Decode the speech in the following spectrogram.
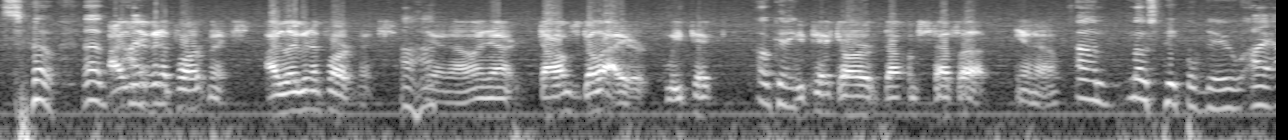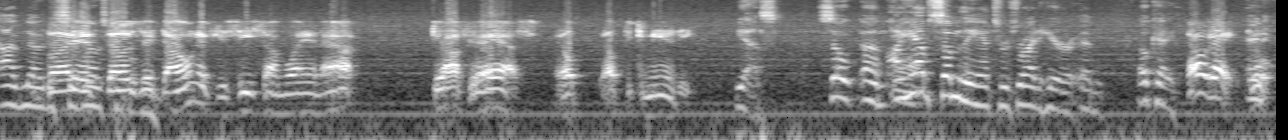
So um, I live in apartments. I live in apartments. Uh-huh. You know, and our dogs go out here. We pick Okay. we pick our dog stuff up. You know, Um, most people do. I I've noticed but that if most those people do. that don't, if you see some laying out, get off your ass. Help help the community. Yes. So um, I have some of the answers right here. And okay, Okay, an, cool.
